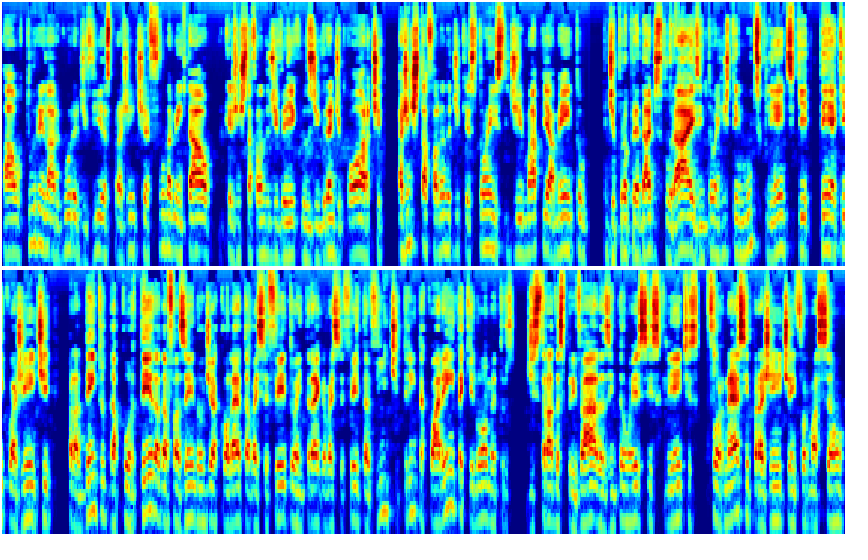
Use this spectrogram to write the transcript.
a altura e largura de vias para a gente é fundamental, porque a gente está falando de veículos de grande porte, a gente está falando de questões de mapeamento de propriedades rurais, então a gente tem muitos clientes que têm aqui com a gente para dentro da porteira da fazenda onde a coleta vai ser feita ou a entrega vai ser feita 20, 30, 40 quilômetros de estradas privadas. Então, esses clientes fornecem para a gente a informação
